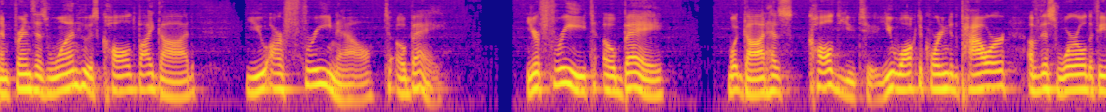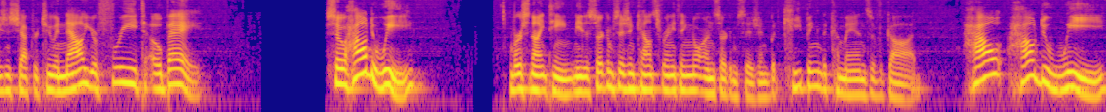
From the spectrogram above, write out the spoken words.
And friends, as one who is called by God, you are free now to obey. You're free to obey what God has called you to. You walked according to the power of this world, Ephesians chapter 2, and now you're free to obey. So, how do we, Verse 19 Neither circumcision counts for anything nor uncircumcision, but keeping the commands of God. How, how do we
